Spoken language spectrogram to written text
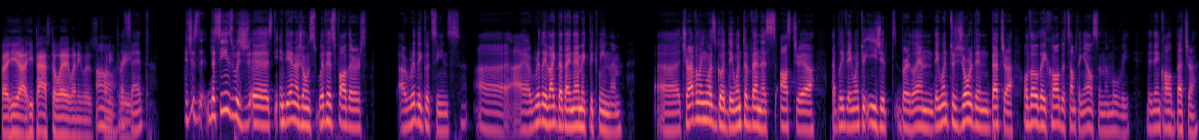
But he uh, he passed away when he was Oh, 23. that's sad. It's just the scenes with uh, Indiana Jones with his fathers are really good scenes. Uh, I really like the dynamic between them. Uh, traveling was good. They went to Venice, Austria. I believe they went to Egypt, Berlin. They went to Jordan, Petra, although they called it something else in the movie. They didn't call it Petra.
